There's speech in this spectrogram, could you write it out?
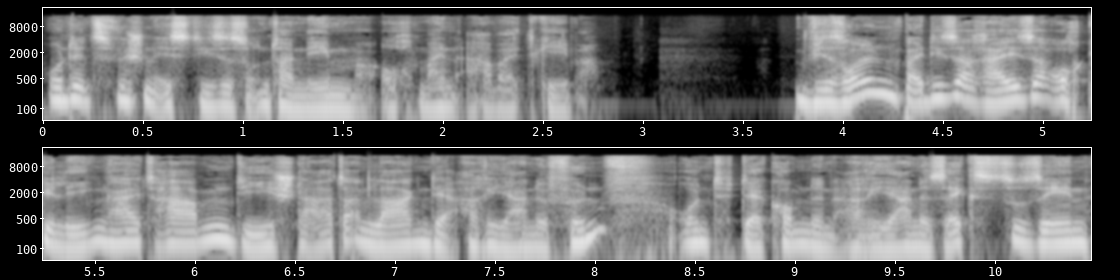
und inzwischen ist dieses Unternehmen auch mein Arbeitgeber. Wir sollen bei dieser Reise auch Gelegenheit haben, die Startanlagen der Ariane 5 und der kommenden Ariane 6 zu sehen.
